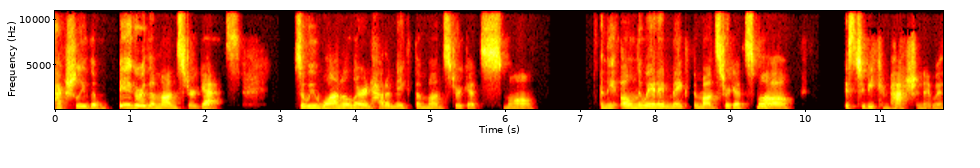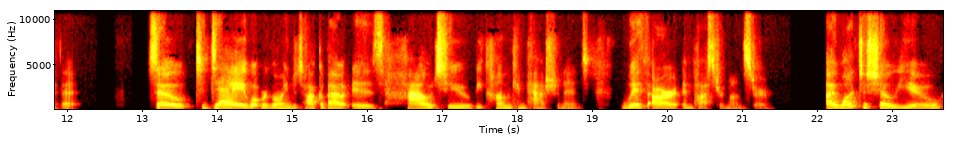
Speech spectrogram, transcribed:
actually, the bigger the monster gets. So, we want to learn how to make the monster get small. And the only way to make the monster get small is to be compassionate with it. So, today, what we're going to talk about is how to become compassionate with our imposter monster. I want to show you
